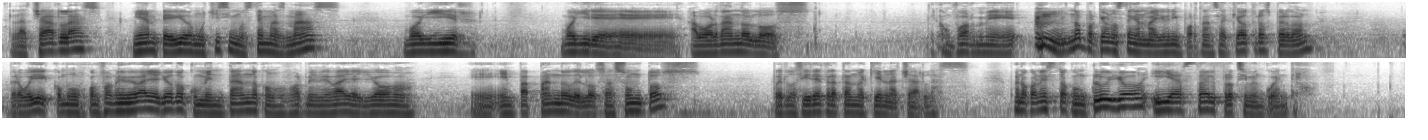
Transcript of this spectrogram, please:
las charlas. Me han pedido muchísimos temas más. Voy a ir, voy a ir abordando los conforme, no porque unos tengan mayor importancia que otros, perdón, pero voy como conforme me vaya yo documentando, conforme me vaya yo eh, empapando de los asuntos, pues los iré tratando aquí en las charlas. Bueno, con esto concluyo y hasta el próximo encuentro.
